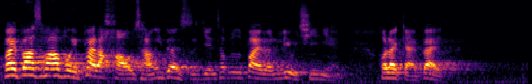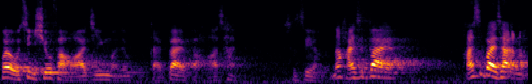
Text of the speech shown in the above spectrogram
拜八十八佛也拜了好长一段时间，差不多拜了六七年，后来改拜，后来我自己修法华经嘛，就改拜法华忏，是这样。那还是拜啊，还是拜忏了，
